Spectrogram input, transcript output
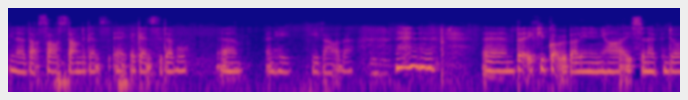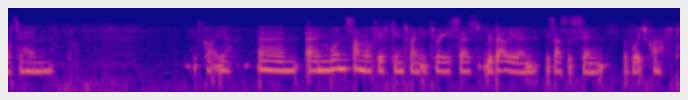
you know, that's our stand against against the devil, um, and he, he's out of there. um, but if you've got rebellion in your heart, it's an open door to him, and he's got you. Um, and 1 Samuel fifteen twenty three says, Rebellion is as the sin of witchcraft.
